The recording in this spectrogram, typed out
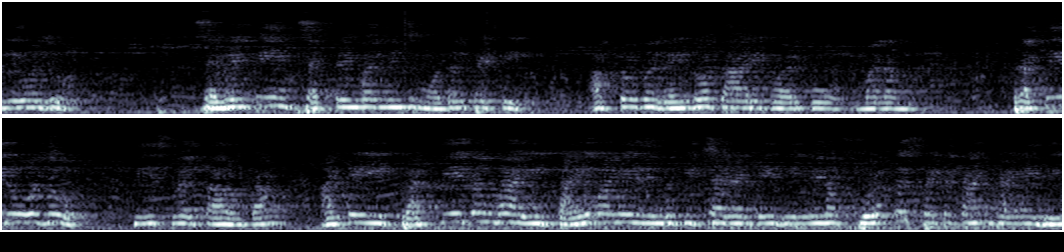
ఈరోజు సెవెంటీన్ సెప్టెంబర్ నుంచి మొదలుపెట్టి అక్టోబర్ రెండో తారీఖు వరకు మనం ప్రతిరోజు తీసుకువెళ్తా ఉంటాం. అంటే ఈ ప్రత్యేకంగా ఈ టైం అనేది ఎందుకు ఇచ్చారంటే దీని మీద ఫోకస్ పెట్టడానికి అనేది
